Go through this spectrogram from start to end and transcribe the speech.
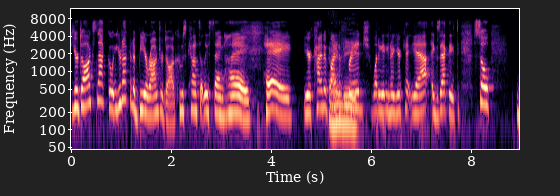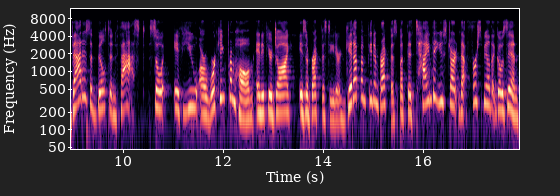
your dog's not going, you're not going to be around your dog who's constantly saying, hey, hey, you're kind of Time by the fridge. Eat. What do you, you know, you're, yeah, exactly. So that is a built-in fast. So if you are working from home and if your dog is a breakfast eater, get up and feed him breakfast. But the time that you start that first meal that goes in,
